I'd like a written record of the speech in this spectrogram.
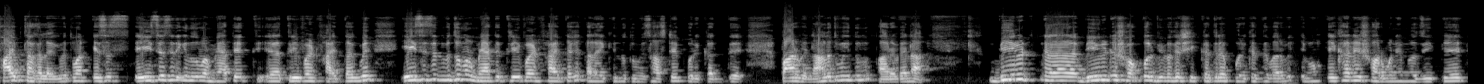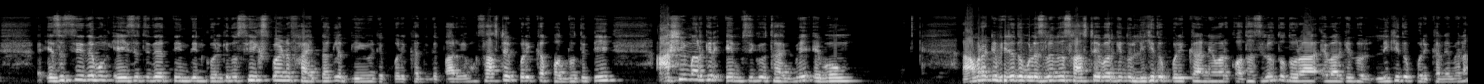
ফাইভ থাকা লাগবে। তোমার এসএস তে কিন্তু তোমার ম্যাথে থ্রি পয়েন্ট ফাইভ থাকবে। এইচএসসি তে তোমার ম্যাথে থ্রি পয়েন্ট ফাইভ থাকে, তাহলে কিন্তু তুমি সাস্টে পরীক্ষা দিতে পারবে। নাহলে তুমি কিন্তু পারবে না। বি ইউনিট সকল বিভাগের শিক্ষার্থীরা পরীক্ষা দিতে পারবে এবং এখানে সর্বনিম্ন জিপিএ এসএসসি এবং এইচএসসি তে তিন তিন করে কিন্তু সিক্স পয়েন্ট ফাইভ থাকলে বি ইউনিটে পরীক্ষা দিতে পারবে। এবং সাস্টের পরীক্ষা পদ্ধতিটি আশি মার্কের এমসিকিউ থাকবে এবং আমরা একটা ভিডিওতে বলেছিলাম যে ফার্স্ট এবার কিন্তু লিখিত পরীক্ষা নেওয়ার কথা ছিল, তো তোরা এবার কিন্তু লিখিত পরীক্ষা নেবে না,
